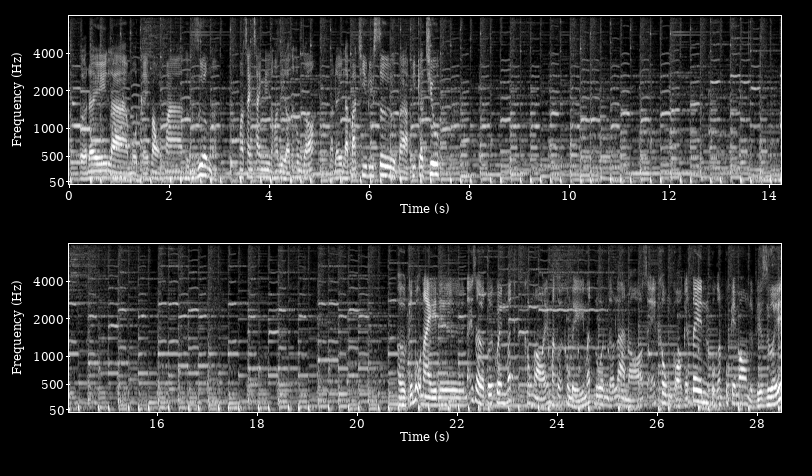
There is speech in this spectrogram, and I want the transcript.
Ở đây là một cái vòng hoa hướng dương à? Hoa xanh xanh hay là hoa gì đó, tôi không rõ đây là Pachirisu và Pikachu Ở cái bộ này thì nãy giờ tôi quên mất không nói mà tôi cũng không để ý mất luôn, đó là nó sẽ không có cái tên của con Pokemon ở phía dưới.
